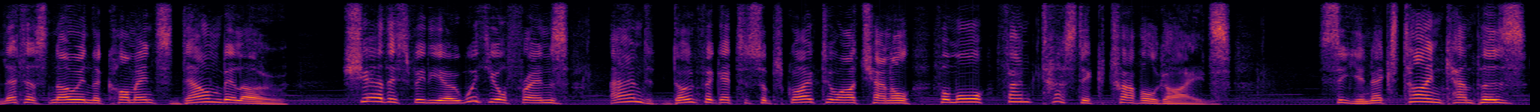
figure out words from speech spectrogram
Let us know in the comments down below. Share this video with your friends and don't forget to subscribe to our channel for more fantastic travel guides. See you next time, campers!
